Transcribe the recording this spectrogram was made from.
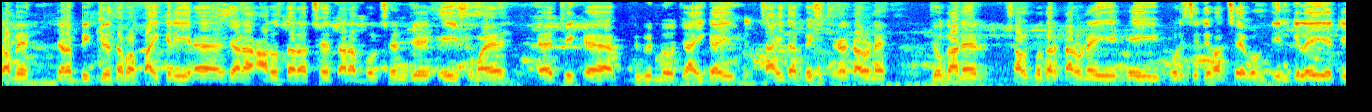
তবে যারা বিক্রেতা বা পাইকারি যারা আড়তদার আছে, তারা বলছেন যে এই সময়ে ঠিক বিভিন্ন জায়গায় চাহিদা বেশি থাকার কারণে, যোগানের স্বল্পতার কারণে এই- পরিস্থিতি হচ্ছে এবং দিন গেলেই এটি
